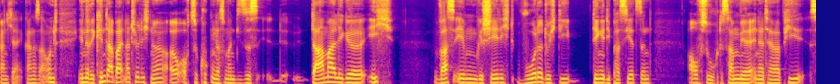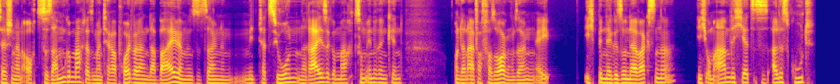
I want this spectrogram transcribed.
gar nicht, gar nicht Und innere Kindarbeit natürlich, ne, auch zu gucken, dass man dieses damalige Ich, was eben geschädigt wurde durch die Dinge, die passiert sind, aufsucht. Das haben wir in der Therapiesession dann auch zusammen gemacht. Also mein Therapeut war dann dabei. Wir haben sozusagen eine Meditation, eine Reise gemacht zum inneren Kind und dann einfach versorgen und sagen, ey, ich bin der gesunde Erwachsene, ich umarme dich jetzt, es ist alles gut.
